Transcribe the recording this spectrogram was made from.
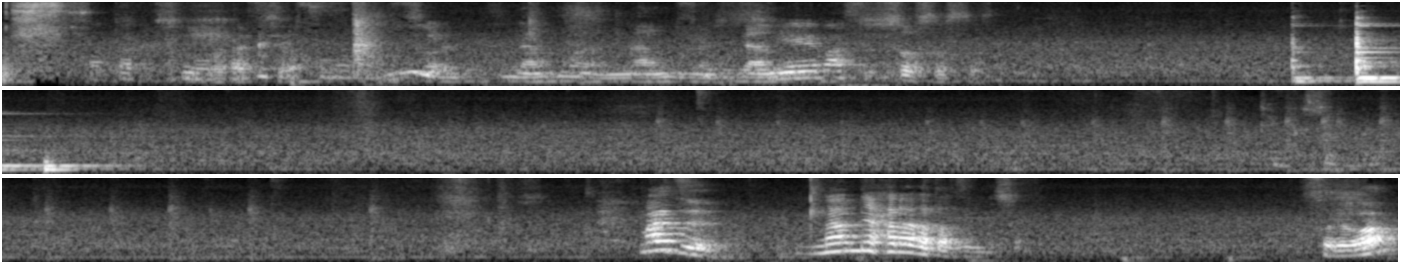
私。の私は。それなんまあなんなん市営バスそうそうそうまずなんで腹が立つんでしょう？それは？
